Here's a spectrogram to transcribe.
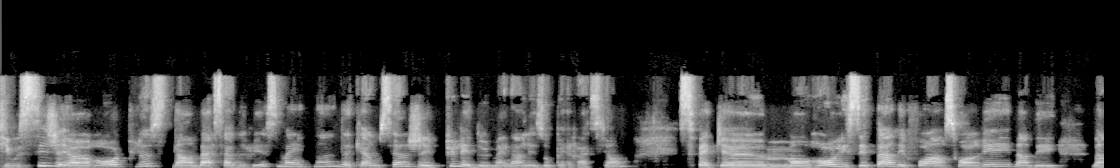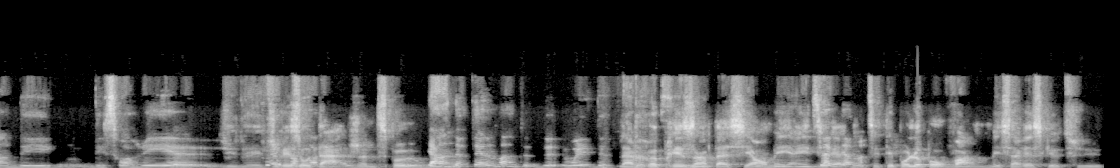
puis aussi, j'ai un rôle plus d'ambassadrice maintenant de Carousel. J'ai plus les deux mains dans les opérations. Ça fait que mon rôle, il s'étend des fois en soirée, dans des, dans des, des soirées. euh, Du, réseautage un petit peu. Il y en euh, a tellement de, de- oui, de, la de- représentation, mais indirecte. Tu n'es pas là pour vendre, mais ça reste que tu.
